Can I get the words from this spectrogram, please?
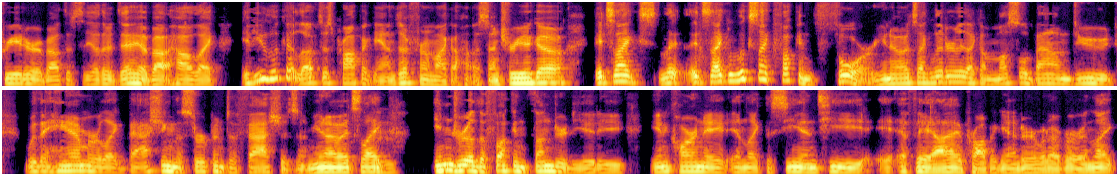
creator about this the other day about how like if you look at leftist propaganda from like a, a, century ago it's like it's like looks like fucking thor you know it's like literally like a muscle bound dude with a hammer like bashing the serpent of fascism you know it's like mm-hmm. Indra, the fucking thunder deity, incarnate in like the CNT FAI propaganda or whatever, and like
